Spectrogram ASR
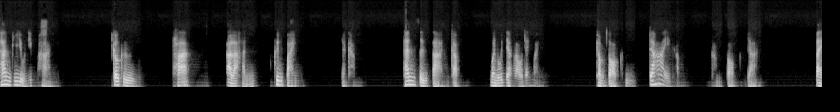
ท่านที่อยู่นิพพาน ก็คือ พระอรหันต์ขึ้นไปนะครับ ท่านสื่อสารกับมนุษย์อย่างเราได้ไหมคำตอบคือได้ครับคำตอบได้ แต่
